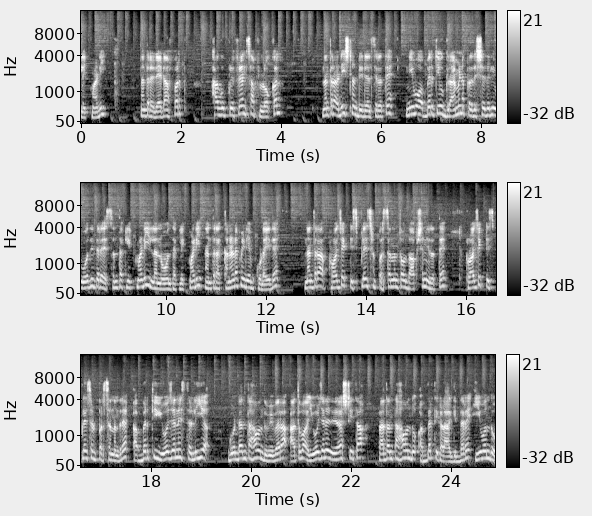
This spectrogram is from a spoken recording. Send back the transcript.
ಕ್ಲಿಕ್ ಮಾಡಿ. ನಂತರ ಡೇಟ್ ಆಫ್ ಬರ್ತ್ ಹಾಗೂ ಪ್ರಿಫರೆನ್ಸ್ ಆಫ್ ಲೋಕಲ್ ನಂತರ ಅಡಿಷ್ನಲ್ ಡೀಟೇಲ್ಸ್ ಇರುತ್ತೆ. ನೀವು ಅಭ್ಯರ್ಥಿಯು ಗ್ರಾಮೀಣ ಪ್ರದೇಶದಲ್ಲಿ ಓದಿದರೆ ಎಸ್ ಅಂತ ಕ್ಲಿಕ್ ಮಾಡಿ, ಇಲ್ಲ ನೋ ಅಂತ ಕ್ಲಿಕ್ ಮಾಡಿ. ನಂತರ ಕನ್ನಡ ಮೀಡಿಯಂ ಕೂಡ ಇದೆ. ನಂತರ ಪ್ರಾಜೆಕ್ಟ್ ಡಿಸ್ಪ್ಲೇಸ್ಡ್ ಪರ್ಸನ್ ಅಂತ ಒಂದು ಆಪ್ಷನ್ ಇರುತ್ತೆ. ಪ್ರಾಜೆಕ್ಟ್ ಡಿಸ್ಪ್ಲೇಸ್ಡ್ ಪರ್ಸನ್ ಅಂದರೆ ಅಭ್ಯರ್ಥಿ ಯೋಜನೆ ಸ್ಥಳೀಯಗೊಂಡಂತಹ ಒಂದು ವಿವರ ಅಥವಾ ಯೋಜನೆ ನಿರಾಶ್ರಿತರಾದಂತಹ ಒಂದು ಅಭ್ಯರ್ಥಿಗಳಾಗಿದ್ದರೆ ಈ ಒಂದು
